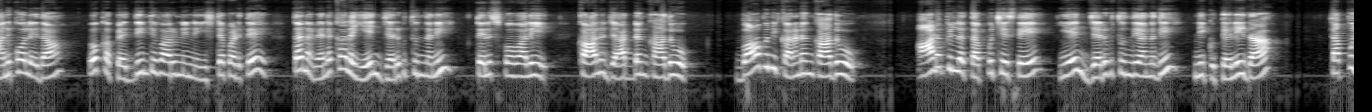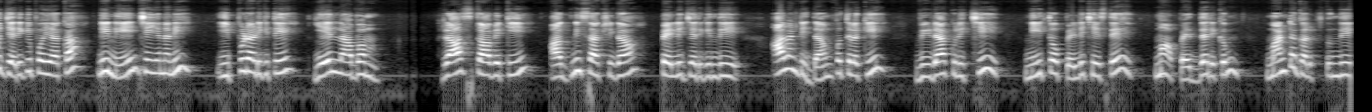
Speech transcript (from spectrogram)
అనుకోలేదా? ఒక పెద్దింటి వారు నిన్ను ఇష్టపడితే తన వెనకాల ఏం జరుగుతుందని తెలుసుకోవాలి. కాలు జారడం కాదు. బాబుని కనడం కాదు. ఆడపిల్ల తప్పు చేస్తే ఏం జరుగుతుంది అన్నది నీకు తెలీదా? తప్పు జరిగిపోయాక నేనేం చెయ్యనని ఇప్పుడు అడిగితే ఏం లాభం? రాజ్ కావ్యకి అగ్నిసాక్షిగా పెళ్ళి జరిగింది. అలాంటి దంపతులకి విడాకులిచ్చి నీతో పెళ్ళి చేస్తే మా పెద్దరికం మంట గలుపుతుంది.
